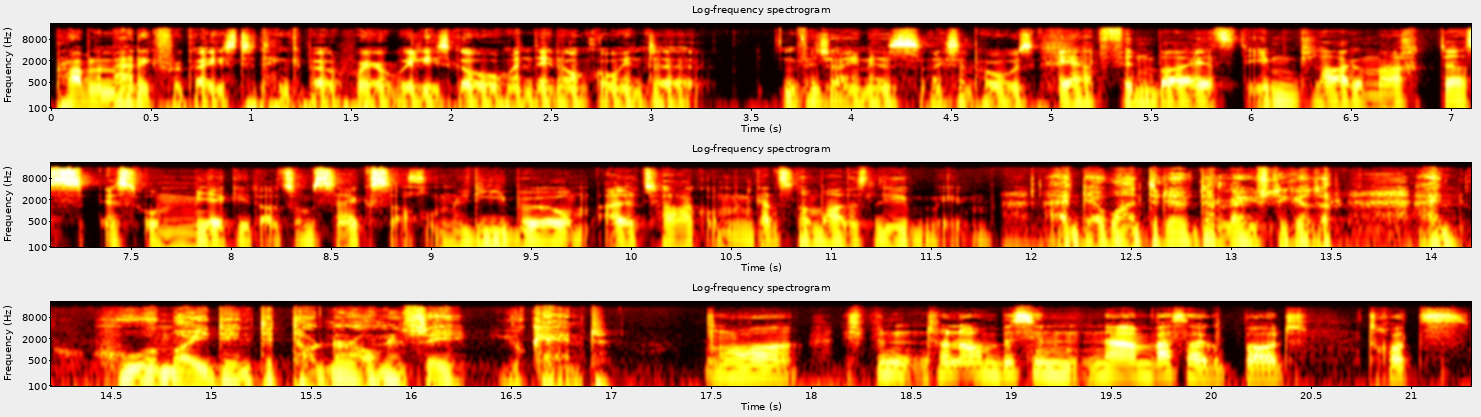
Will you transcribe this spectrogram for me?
problematic for guys to think about where willies go when they don't go into vaginas, I suppose. Er hat Finbar jetzt eben klar gemacht, dass es um mehr geht als um Sex, auch um Liebe, um Alltag, um ein ganz normales Leben eben. And they wanted to have their lives together. And who am I then to turn around and say, you can't? Oh, ich bin schon auch ein bisschen nah am Wasser gebaut, trotz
